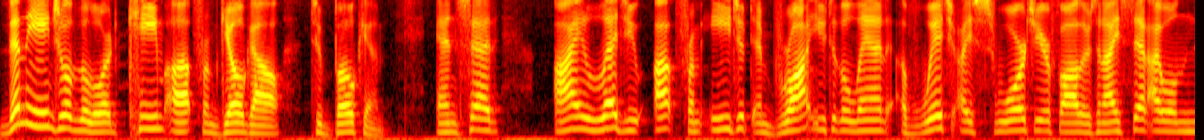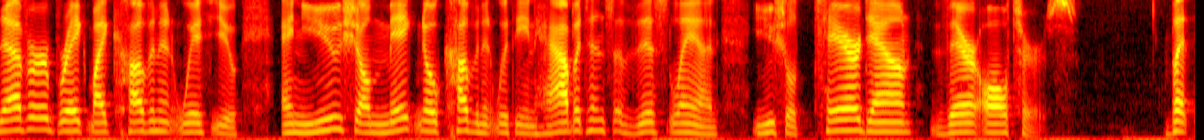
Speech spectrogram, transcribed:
Then the angel of the Lord came up from Gilgal to Bochim and said, I led you up from Egypt and brought you to the land of which I swore to your fathers. And I said, I will never break my covenant with you, and you shall make no covenant with the inhabitants of this land you shall tear down their altars. But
